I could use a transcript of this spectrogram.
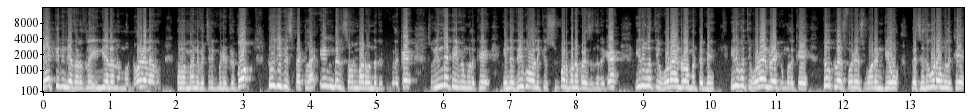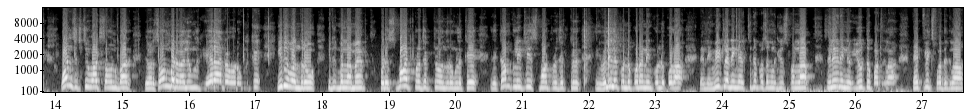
make in India தரத்துல இந்தியால நம்ம நோயில நம்ம மேனுஃபேக்சரிங் பண்ணிட்டு இருக்கோம் டூ ஜிபி ஸ்பெக்ல இன்பில் சவுண்ட் பார் வந்துருக்கு உங்களுக்கு. ஸோ இந்த டிவி உங்களுக்கு இந்த தீபாவளிக்கு சூப்பர் பண்ண பிரைஸ் வந்திருக்கு இருபத்தி ஓராயிரம் ரூபா மட்டுமே. இருபத்தி ஓராயிரம் ரூபாய்க்கு உங்களுக்கு டூ பிளஸ் ஃபோர் இயர்ஸ் வாரண்டியும் பிளஸ் இது கூட உங்களுக்கு one sixty watt sound bar இதோட சவுண்ட் பார் வேல்யூ உங்களுக்கு ஏழாயிரம் ரூபா வரும் உங்களுக்கு. இது வந்துடும் இது இல்லாமல் ஒரு ஸ்மார்ட் ப்ரொஜெக்டர் வந்துரும் உங்களுக்கு. இது கம்ப்ளீட்லி ஸ்மார்ட் ப்ரொஜெக்டர் நீங்கள் வெளியில் கொண்டு போனால் நீங்கள் கொண்டு போகலாம் இல்லை நீங்கள் வீட்டில் நீங்கள் சின்ன பசங்களுக்கு யூஸ் பண்ணலாம். இதுலேயே நீங்கள் யூடியூப் பார்த்துக்கலாம் நெட்ஃப்ளிக்ஸ் பார்த்துக்கலாம்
